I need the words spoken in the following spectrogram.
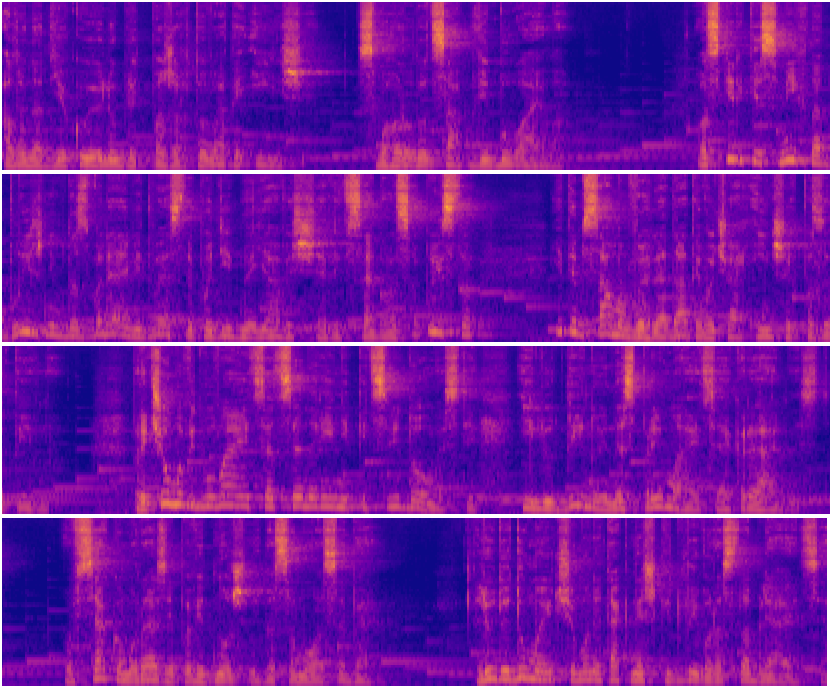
але над якою люблять пожартувати інші, свого роду цап відбувайло. Оскільки сміх над ближнім дозволяє відвести подібне явище від себе особисто і тим самим виглядати в очах інших позитивно. Причому відбувається це на рівні підсвідомості, і людиною не сприймається як реальність, у всякому разі по відношенню до самого себе. Люди думають, що вони так нешкідливо розслабляються.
